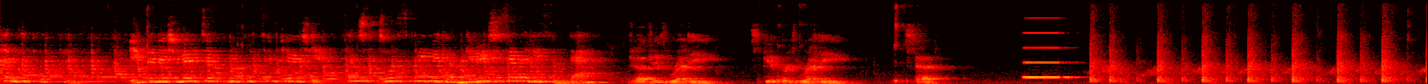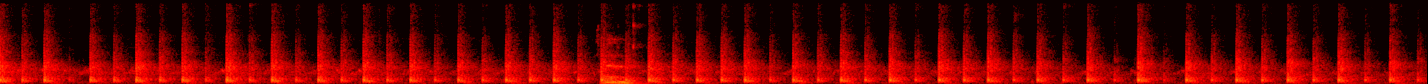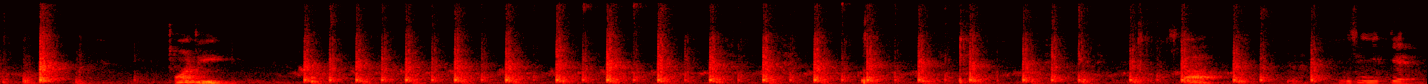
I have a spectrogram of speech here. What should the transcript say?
한국 오픈 인터내셔널 점프골프 챔피언십 30초 스피드 경기를 시작하겠습니다. Judges ready. Skippers ready. Set. 20. Stop. 26개.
